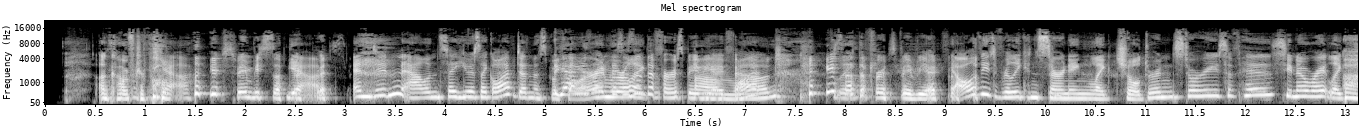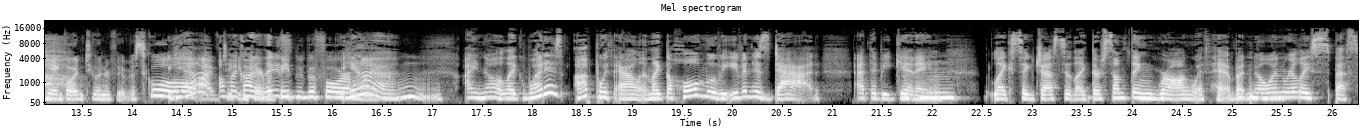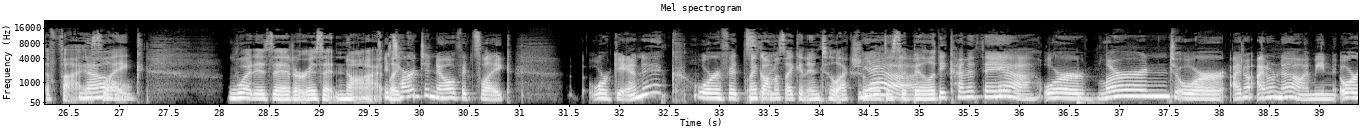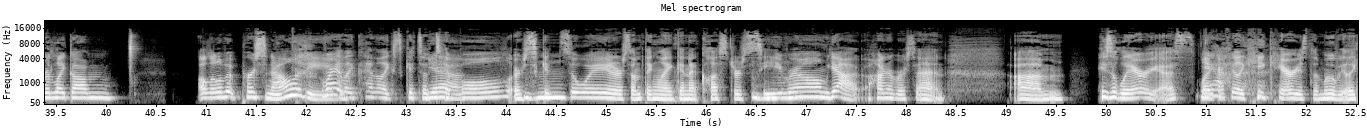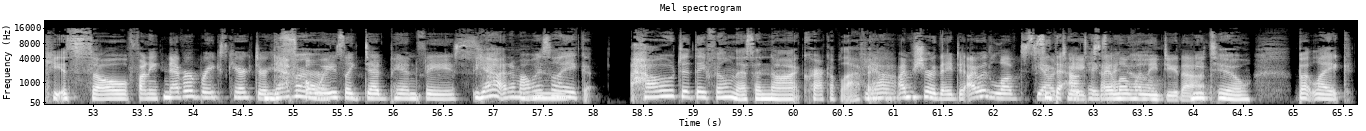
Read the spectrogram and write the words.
uncomfortable. Mm-hmm. Yeah. it just made me so Yeah. nervous. And didn't Alan say he was like, "Oh, I've done this before," Yeah, like, and we "This were like, the first baby I um, what? found. he's not Like- the first baby I found. Yeah, all of these really concerning like children stories of his, you know, right? Like can't go in 200 feet of a school. Yeah. I've Oh my God, care of a baby before. Yeah. Like, hmm. I know. Like, what is up with Alan? Like, the whole movie, even his dad at the beginning, Mm-hmm. like, suggested, like, there's something wrong with him, but no one really specifies, Mm-hmm. No. like, what is it or is it not? It's like, hard to know if it's like organic or if it's like, almost like an intellectual Yeah. disability kind of thing. yeah, or learned or I don't I don't know. I mean, or like um a little bit personality. Right, like kind of like schizotypal or schizoid or something like in a cluster C realm. Yeah, 100%. Um, he's hilarious. Like, I feel like he carries the movie. Like, he is so funny. never breaks character. He's Never. always like deadpan face. Yeah, and I'm always mm-hmm. like, how did they film this and not crack up laughing? Yeah, I'm sure they did. I would love to see, See the outtakes. outtakes. I love when they do that. Me too. But like,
